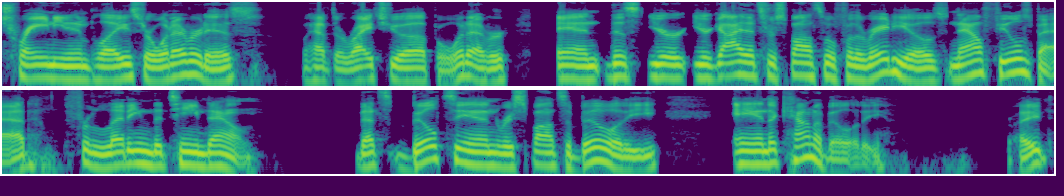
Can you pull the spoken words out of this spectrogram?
training in place or whatever it is. We'll have to write you up or whatever. And this your your guy that's responsible for the radios now feels bad for letting the team down. That's built-in responsibility and accountability, right?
